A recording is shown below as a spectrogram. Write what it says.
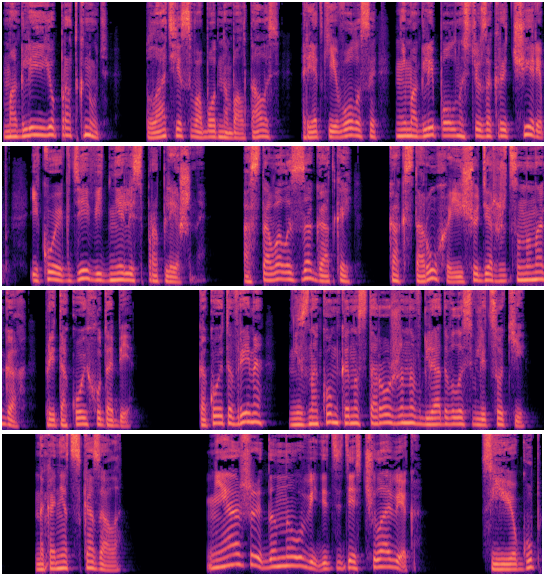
могли ее проткнуть. Платье свободно болталось, редкие волосы не могли полностью закрыть череп, и кое-где виднелись проплешины. Оставалось загадкой, как старуха еще держится на ногах при такой худобе. Какое-то время Незнакомка настороженно вглядывалась в лицо Ки. Наконец сказала. «Неожиданно увидеть здесь человека». С ее губ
